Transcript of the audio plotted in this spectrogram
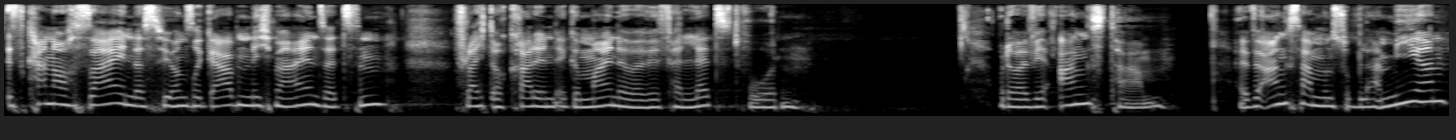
Es kann auch sein, dass wir unsere Gaben nicht mehr einsetzen, vielleicht auch gerade in der Gemeinde, weil wir verletzt wurden oder weil wir Angst haben, weil wir Angst haben, uns zu blamieren,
